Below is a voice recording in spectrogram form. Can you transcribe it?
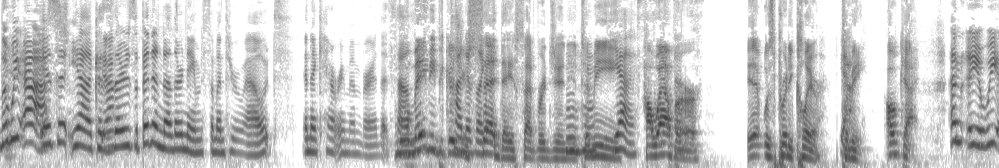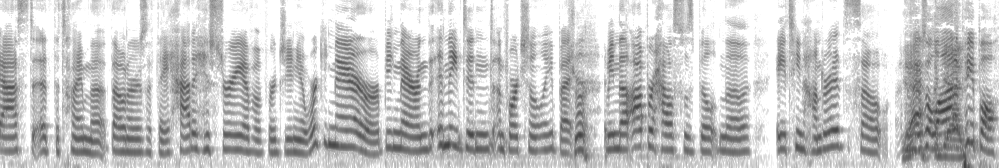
Then we asked. Is it? Yeah, because Yeah. there's been another name someone threw out, and I can't remember. That sounds Well, maybe because kind you of like, said they said Virginia to mm-hmm. me. Yes, However, it was pretty clear to me. Okay. And you know, we asked at the time the, the owners if they had a history of a Virginia working there or being there, and and they didn't, unfortunately. But Sure. I mean, the Opera House was built in the 1800s, so I mean, Yeah, there's a lot again. of people.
